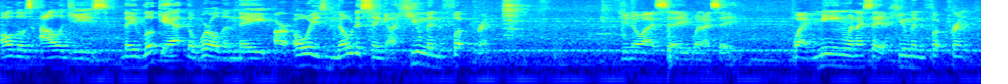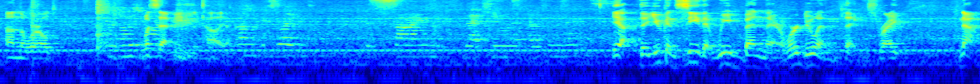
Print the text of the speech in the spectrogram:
all those ologies, they look at the world and they are always noticing a human footprint. You know I say when I say, what I mean when I say a human footprint on the world. What's that mean, Natalia? Um, it's like a sign that human of humans. Yeah, that you can see that we've been there. We're doing things, right? Now,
